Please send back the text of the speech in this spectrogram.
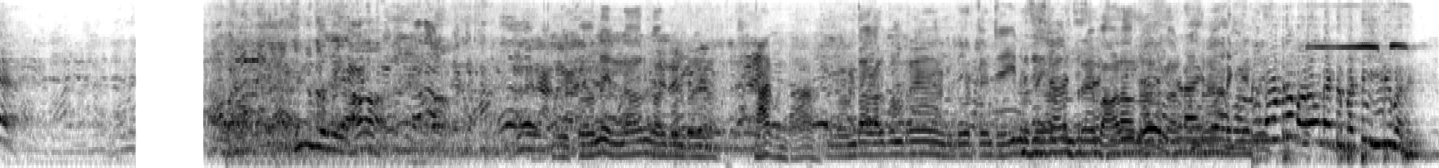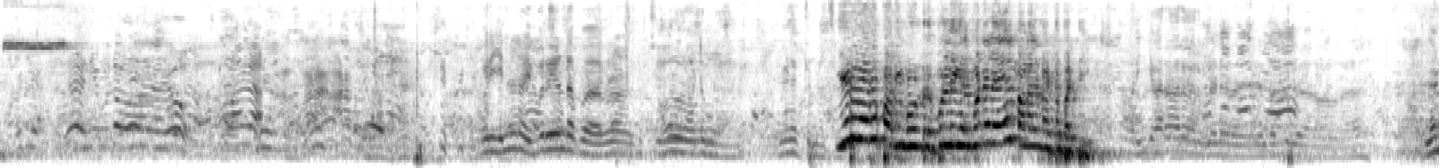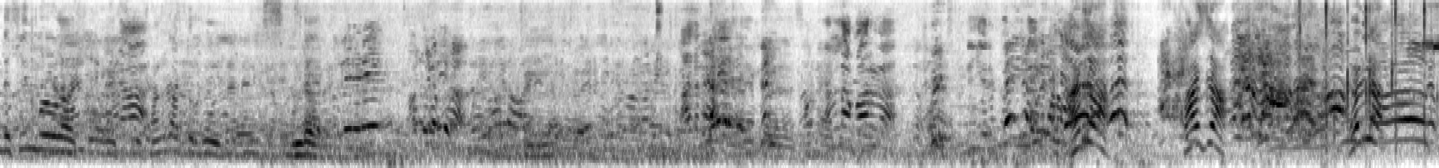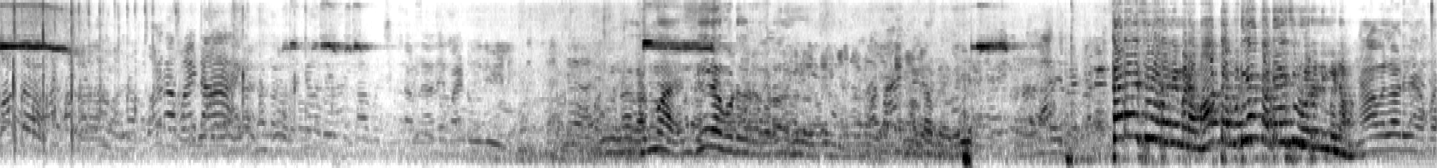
இப்போ வந்து எல்லாரும் கால் யார் வந்தா கால் பண்றேன். இங்கிட்டு ஒருத்தன் ஜெயின் கால் பாலா கால் இருபது. இவர் என்னடா இவர் ஏன்டா இப்ப அவர் ஒரு ஆட்டம். இருபது பதிமூன்று புள்ளிகள் முன்னிலையில் மணல் மேட்டுப்பட்டி. ரெண்டு சீன் போட சங்காத்துக்கு அடிடா அம்மா சீனை போட்டு கடைசி ஒரு நிமிடம் ஆட்ட முடியும் கடைசி ஒரு நிமிடம் நான் விளையாடுவேன் அப்ப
